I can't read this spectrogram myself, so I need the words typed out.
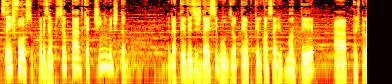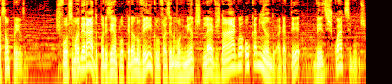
Sem esforço, por exemplo, sentado, quietinho, meditando. HT vezes 10 segundos é o tempo que ele consegue manter a respiração presa. Esforço moderado, por exemplo, operando um veículo, fazendo movimentos leves na água ou caminhando, HT vezes 4 segundos.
